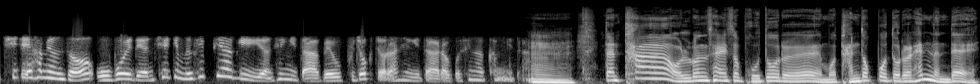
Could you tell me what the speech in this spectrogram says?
취재하면서 오보에 대한 책임을 회피하기 위한 행위다. 매우 부적절한 행위다라고 생각합니다. 음, 일단 타 언론사에서 보도를 뭐 단독 보도를 했는데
